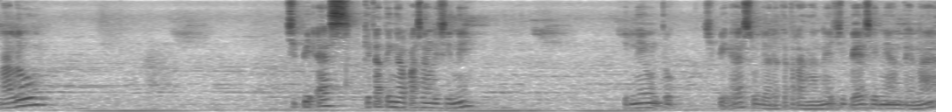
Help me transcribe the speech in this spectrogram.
Lalu GPS kita tinggal pasang di sini. Ini untuk GPS sudah ada keterangannya. GPS ini antena.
